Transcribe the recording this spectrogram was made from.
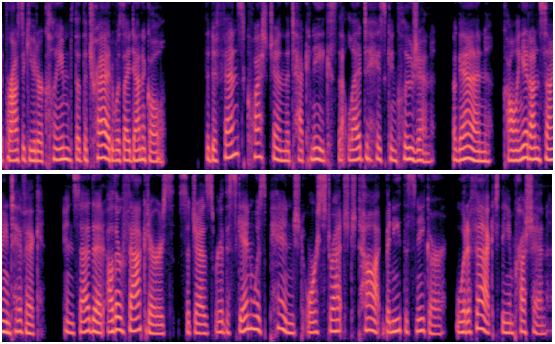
The prosecutor claimed that the tread was identical, the defense questioned the techniques that led to his conclusion, again, calling it unscientific, and said that other factors, such as where the skin was pinched or stretched taut beneath the sneaker, would affect the impression.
